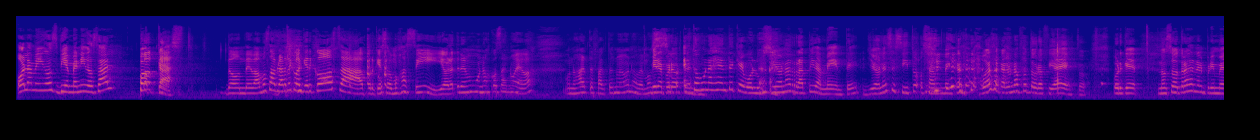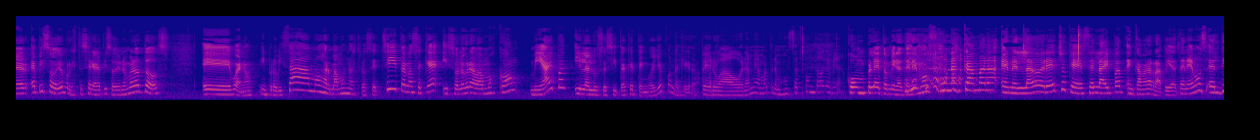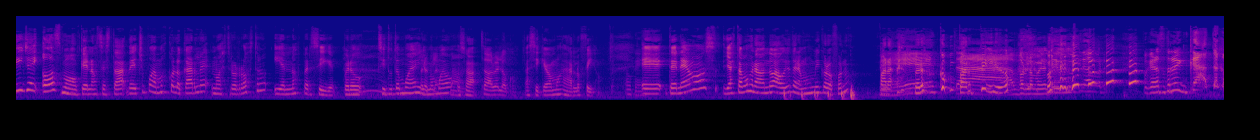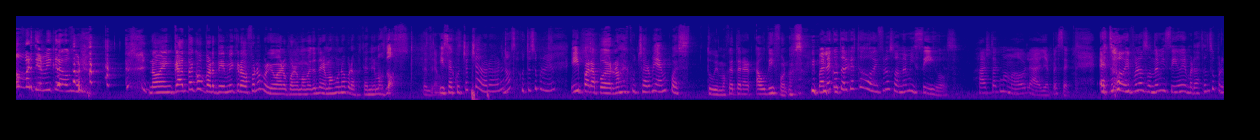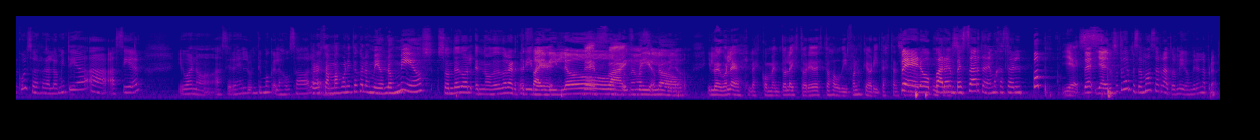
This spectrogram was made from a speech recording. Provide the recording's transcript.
Hola amigos, bienvenidos al podcast. Donde vamos a hablar de cualquier cosa, porque somos así. Y ahora tenemos unas cosas nuevas, unos artefactos nuevos, nos vemos. Mira, pero esto es una gente que evoluciona rápidamente. Yo necesito, o sea, me encanta- voy a sacar una fotografía de esto. Porque nosotras en el primer episodio, porque este sería el episodio número 2, eh, bueno, improvisamos, armamos nuestro setcito, no sé qué, y solo grabamos con mi iPad y la lucecita que tengo yo con la que grabo. Pero ahora, mi amor, tenemos un set montado que mira. Completo, mira, tenemos una cámara en el lado derecho que es el iPad en cámara rápida. Tenemos el DJ Osmo que nos está, de hecho podemos colocarle nuestro rostro y él nos persigue, pero si tú te mueves y yo me claro, muevo, no, o sea, se vuelve loco. así que vamos a dejarlo fijo. Ok. Eh, tenemos, ya estamos grabando audio, tenemos un micrófono para, pero compartido. Por lo menos tiene un micrófono. Porque a nosotros nos encanta compartir micrófono. Nos encanta compartir micrófono porque bueno, por el momento tenemos uno, pero pues tendremos dos. Tendremos Y se escucha chévere, ¿verdad? No, se escucha súper bien. Y para podernos escuchar bien, pues tuvimos que tener audífonos. Vale contar que estos audífonos son de mis hijos. Hashtag mamá ya empecé. Estos audífonos son de mis hijos y en verdad están súper cool. Se los regaló mi tía a, a Ciel. Y bueno, a Ciel es el último que los ha usado. la Pero están más bonitos que los míos. Los míos son de dol- no de Dollar De Tree, Five de, Below, de Five Below. Five Below. Y luego les, les comento la historia de estos audífonos que ahorita están siendo Pero para empezar tenemos que hacer el pop. Yes. De- ya, nosotros empezamos hace rato, amigos. Miren la prueba.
